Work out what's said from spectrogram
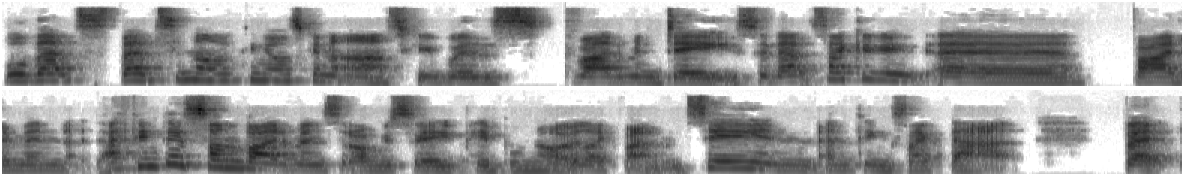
Well, that's that's another thing I was going to ask you was vitamin D. So that's like a, a vitamin. I think there's some vitamins that obviously people know, like vitamin C and and things like that. But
